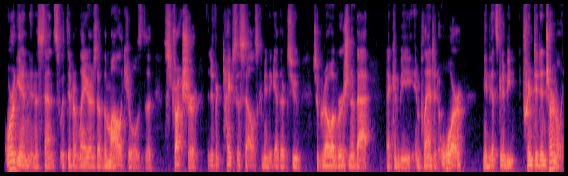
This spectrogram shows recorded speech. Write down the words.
organ in a sense with different layers of the molecules, the structure, the different types of cells coming together to, to grow a version of that that can be implanted. Or maybe that's going to be printed internally.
